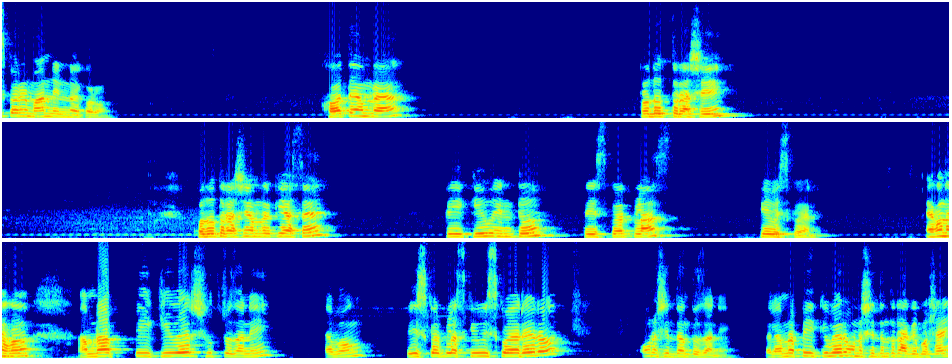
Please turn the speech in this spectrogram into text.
স্কোয়ারের মান নির্ণয় করো। খতে আমরা প্রদত্ত রাশি প্রদত্ত রাশি আমাদের কি আছে? P q into p square plus q square এখন দেখো, আমরা পি কিউ এর সূত্র জানি এবং পি স্কোয়ার প্লাস কিউ স্কোয়ারেরও অনুসিদ্ধান্ত জানি। তাহলে আমরা পি কিউ এর অনুসিদ্ধান্তটা আগে বসাই।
